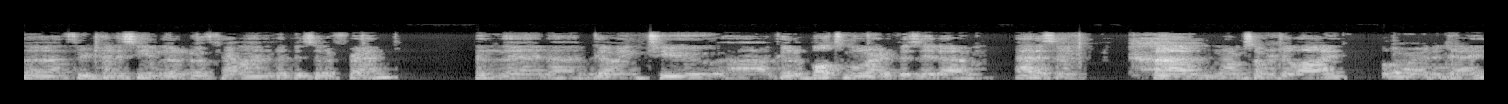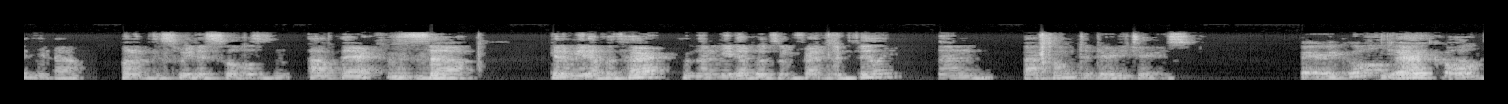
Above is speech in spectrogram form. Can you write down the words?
uh, through Tennessee, I'm going to North Carolina to visit a friend. And then I'm going to uh, go to Baltimore to visit um, Addison. Uh, warm summer July, Polaroid a day, you know, one of the sweetest souls out there. Mhm. So, gonna meet up with her, and then meet up with some friends in Philly, then back home to Dirty Jersey. Very cool. Very cool.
